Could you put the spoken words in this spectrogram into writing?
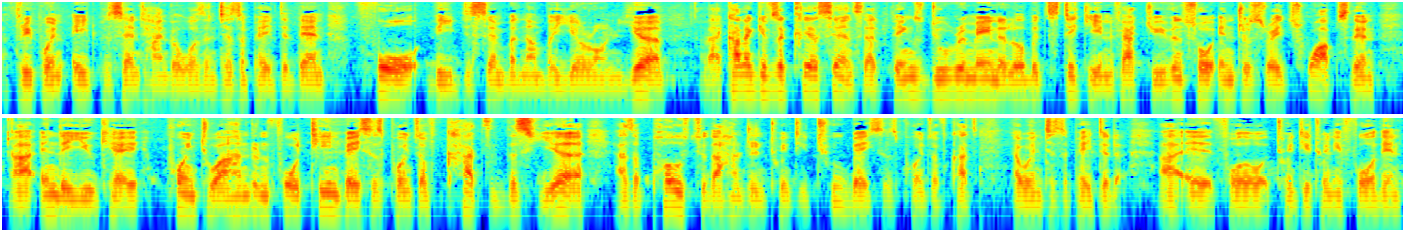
A 3.8% handle was anticipated then for the December number year on year. That kind of gives a clear sense that things do remain a little bit sticky. In fact, you even saw interest rate swaps then uh, in the UK point to 114 basis points of cuts this year, as opposed to the 122 basis points of cuts that were anticipated uh, for 2024 then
